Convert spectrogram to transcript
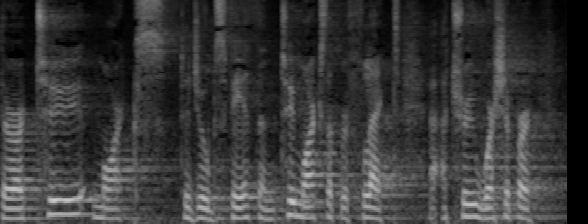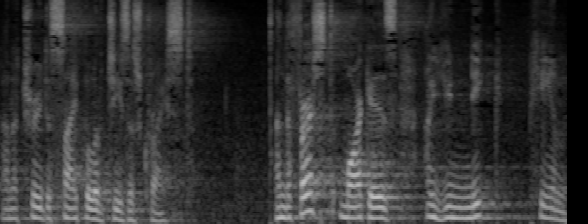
There are two marks to Job's faith and two marks that reflect a true worshipper and a true disciple of Jesus Christ. And the first mark is a unique pain.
